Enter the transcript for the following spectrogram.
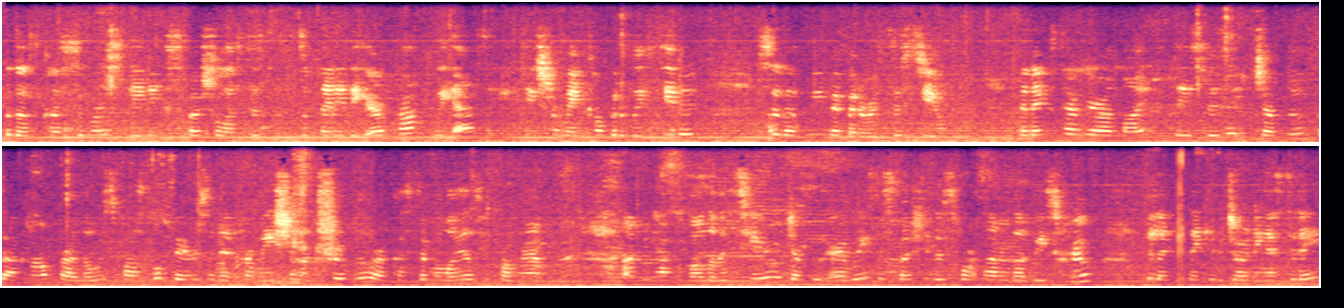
For those customers needing special assistance to planing the aircraft, we ask that you please remain comfortably seated so that we may better assist you. The next time you're online, please visit JetBlue.com for our lowest possible fares and information on TrueBlue, our customer loyalty program. On behalf of all of us here at JetBlue Airways, especially the Fort Lauderdale-based crew, we'd like to thank you for joining us today.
